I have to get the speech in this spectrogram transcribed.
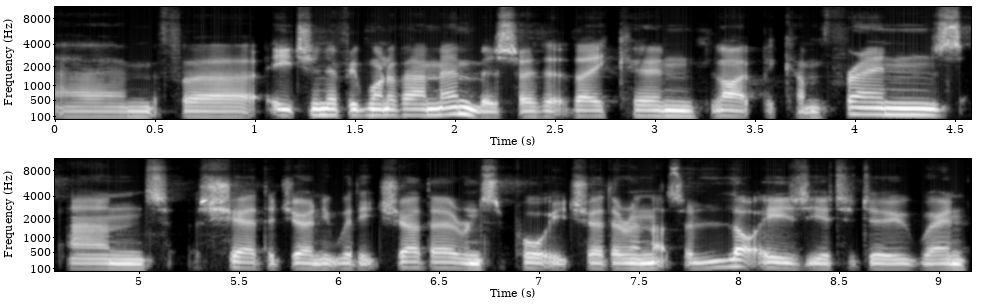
um, for each and every one of our members so that they can like become friends and share the journey with each other and support each other. And that's a lot easier to do when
